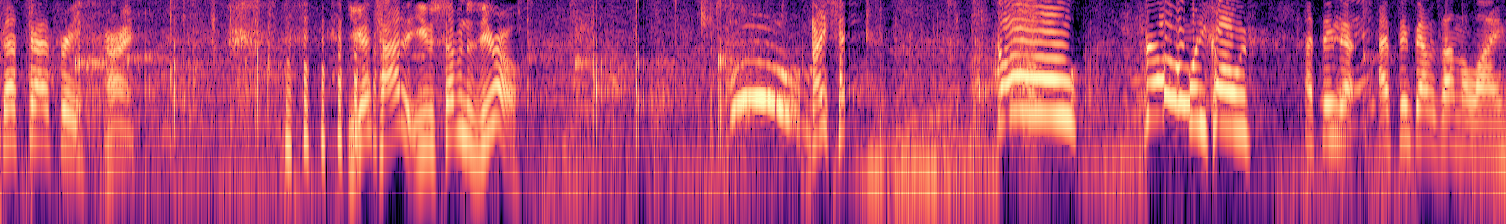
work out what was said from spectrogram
Best out of three. All right. you guys had it. You seven to zero. Nice hit. Go! Go! What are you calling? I think that I think that was on the line.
